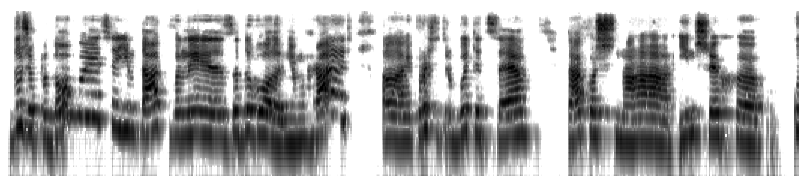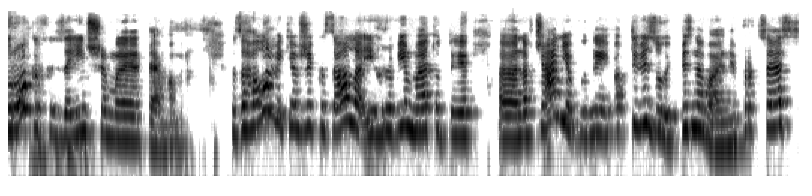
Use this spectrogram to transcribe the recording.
дуже подобається їм, так, вони з задоволенням грають е, і просять робити це також на інших е, уроках за іншими темами. Загалом, як я вже казала, ігрові методи навчання вони активізують пізнавальний процес,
